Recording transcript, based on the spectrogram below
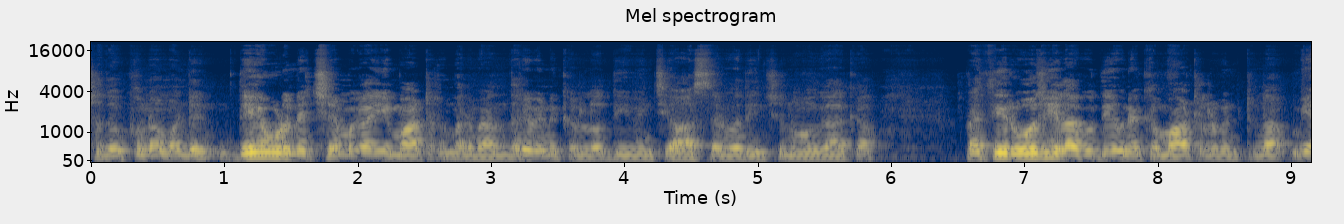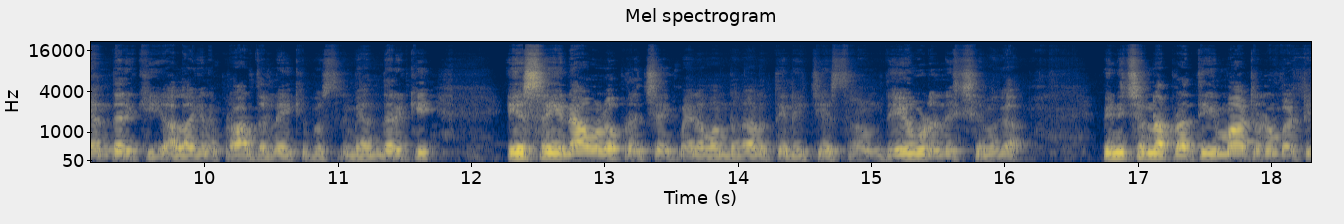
చదువుకున్నామండి. దేవుడు నిశ్చయముగా ఈ మాటను మనం అందరి వెనుకల్లో దీవించి ఆశీర్వదించును గాక. ప్రతిరోజు ఇలాగూ దేవుని యొక్క మాటలు వింటున్న మీ అందరికీ అలాగే ప్రార్థనలు ఏకీపిస్తుంది మీ అందరికీ ఏసై నామంలో ప్రత్యేకమైన వందనాలు తెలియజేస్తున్నాం దేవుడు నిశ్చయముగా వినిచున్న ప్రతి మాటను బట్టి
